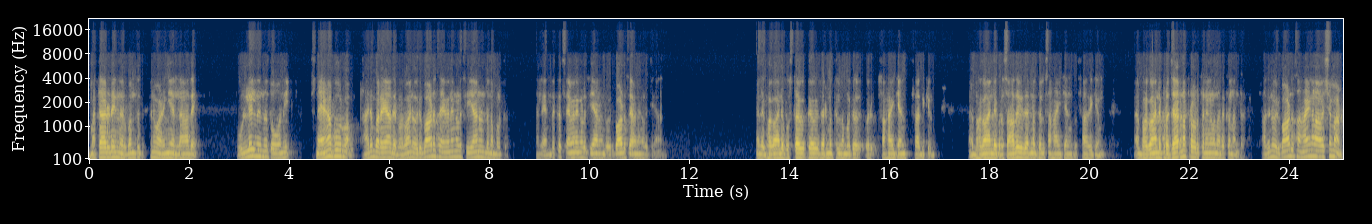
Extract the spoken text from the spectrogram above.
മറ്റാരുടെയും നിർബന്ധത്തിന് വഴങ്ങിയല്ലാതെ ഉള്ളിൽ നിന്ന് തോന്നി സ്നേഹപൂർവം ആരും പറയാതെ ഭഗവാൻ ഒരുപാട് സേവനങ്ങൾ ചെയ്യാനുണ്ട് നമ്മൾക്ക്. അല്ല? എന്തൊക്കെ സേവനങ്ങൾ ചെയ്യാനുണ്ട്? ഒരുപാട് സേവനങ്ങൾ ചെയ്യാനുണ്ട്. അല്ലെ? ഭഗവാന്റെ പുസ്തക വിതരണത്തിൽ നമ്മൾക്ക് ഒരു സഹായിക്കാൻ സാധിക്കും ഭഗവാന്റെ പ്രസാദ വിതരണത്തിൽ സഹായിക്കാൻ സാധിക്കും. ഭഗവാന്റെ പ്രചാരണ പ്രവർത്തനങ്ങൾ നടക്കുന്നുണ്ട്. അതിന് ഒരുപാട് സഹായങ്ങൾ ആവശ്യമാണ്.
